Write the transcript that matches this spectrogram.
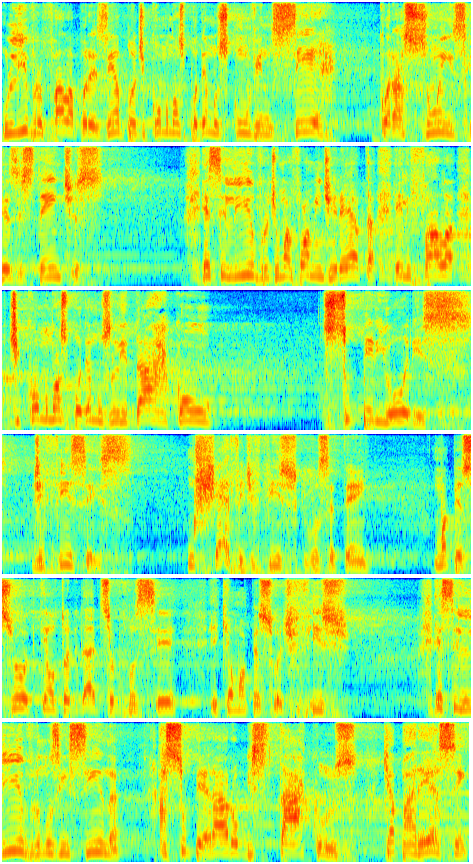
O livro fala, por exemplo, de como nós podemos convencer corações resistentes. Esse livro, de uma forma indireta, ele fala de como nós podemos lidar com superiores difíceis, um chefe difícil que você tem, uma pessoa que tem autoridade sobre você e que é uma pessoa difícil. Esse livro nos ensina a superar obstáculos que aparecem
